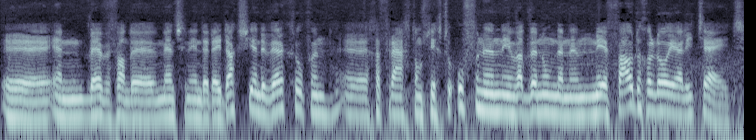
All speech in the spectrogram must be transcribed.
en we hebben van de mensen in de redactie en de werkgroepen gevraagd om zich te oefenen in wat we noemden een meervoudige loyaliteit.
